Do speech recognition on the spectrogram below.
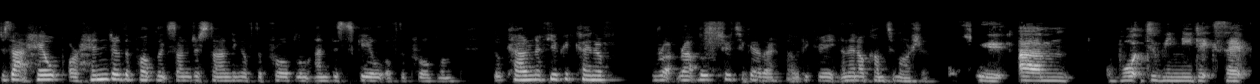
Does that help or hinder the public's understanding of the problem and the scale of the problem? So Karen, if you could kind of wrap, wrap those two together, that would be great. And then I'll come to Marsha. you. Um, what do we need except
